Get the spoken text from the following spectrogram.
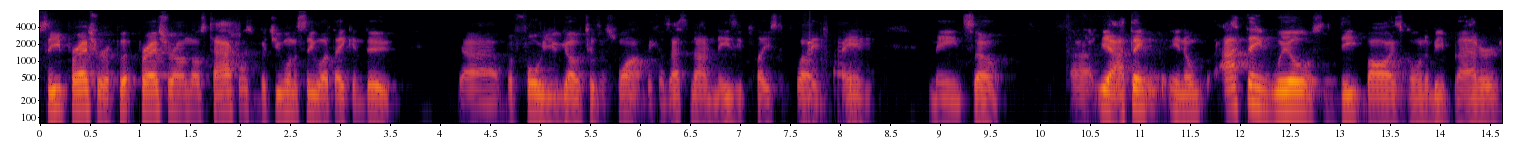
see pressure or put pressure on those tackles, but you want to see what they can do uh, before you go to the swamp because that's not an easy place to play by any means. So uh, yeah, I think you know, I think Will's deep ball is going to be better,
